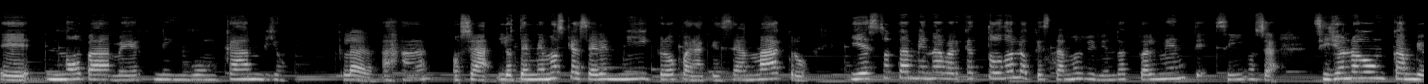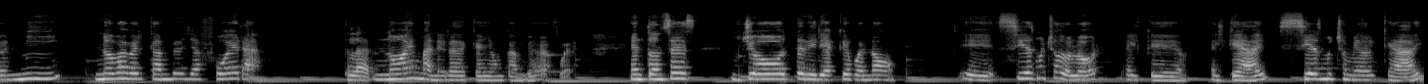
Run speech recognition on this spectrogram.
eh, no va a haber ningún cambio. Claro. Ajá. O sea, lo tenemos que hacer en micro para que sea macro. Y esto también abarca todo lo que estamos viviendo actualmente, ¿sí? O sea, si yo no hago un cambio en mí, no va a haber cambio allá afuera. Claro. No hay manera de que haya un cambio allá afuera. Entonces, yo te diría que, bueno, eh, sí es mucho dolor el que, el que hay, sí es mucho miedo el que hay,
